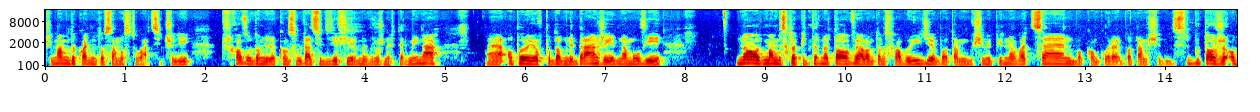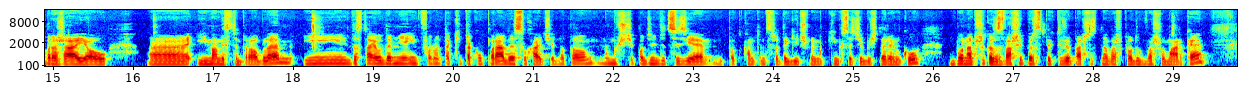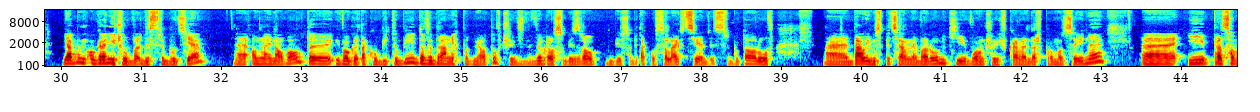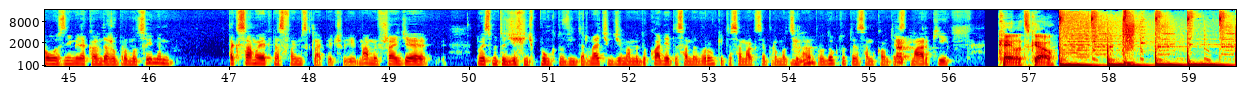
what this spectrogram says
Czyli mamy dokładnie tą samą sytuację, czyli przychodzą do mnie do konsultacji dwie firmy w różnych terminach, e, operują w podobnej branży. Jedna mówi, no mamy sklep internetowy, ale on tam słabo idzie, bo tam musimy pilnować cen, bo, konkuren- bo tam się dystrybutorzy obrażają e, i mamy z tym problem i dostają ode mnie inform- taki, taką poradę, słuchajcie, no to no, musicie podjąć decyzję pod kątem strategicznym, kim chcecie być na rynku, bo na przykład z waszej perspektywy, patrząc na wasz produkt, waszą markę, ja bym ograniczył dystrybucję e, online'ową i w ogóle taką B2B do wybranych podmiotów, czyli wybrał sobie, zrobił sobie taką selekcję dystrybutorów, e, dał im specjalne warunki, włączył ich w kalendarz promocyjny e, i pracował z nimi na kalendarzu promocyjnym tak samo jak na swoim sklepie, czyli mamy wszędzie powiedzmy to 10 punktów w internecie, gdzie mamy dokładnie te same warunki, te same akcje promocyjne Mhm. produktu, ten sam kontekst Tak. marki, Okay, let's go.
